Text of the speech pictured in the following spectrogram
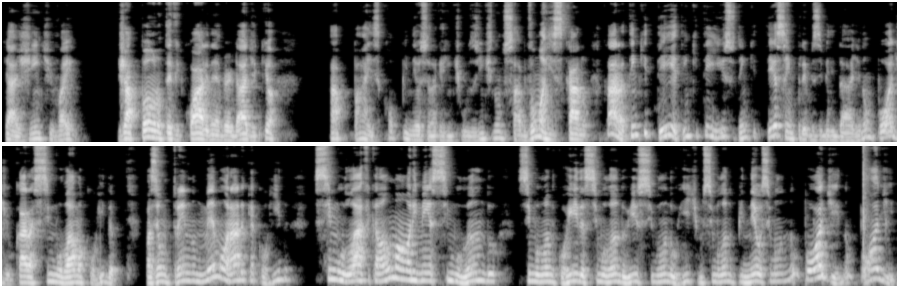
que a gente vai. Japão não teve quali, né? É verdade, aqui, ó. Rapaz, qual pneu será que a gente usa? A gente não sabe. Vamos arriscar. No... Cara, tem que ter, tem que ter isso, tem que ter essa imprevisibilidade. Não pode o cara simular uma corrida, fazer um treino no mesmo horário que a corrida, simular, ficar lá uma hora e meia simulando, simulando corrida, simulando isso, simulando o ritmo, simulando pneu, simulando. Não pode, não pode.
